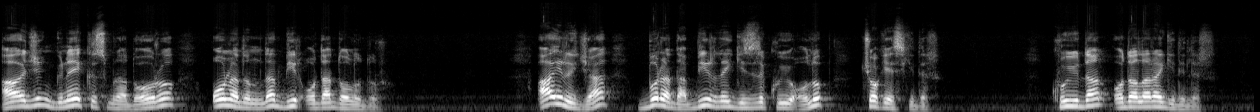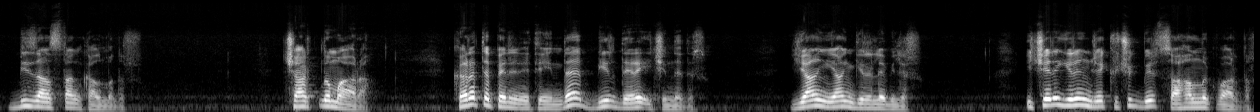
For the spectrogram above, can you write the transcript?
ağacın güney kısmına doğru 10 adımda bir oda doludur. Ayrıca burada bir de gizli kuyu olup çok eskidir. Kuyudan odalara gidilir. Bizans'tan kalmadır. Çarklı Mağara Karatepe'nin eteğinde bir dere içindedir. Yan yan girilebilir. İçeri girince küçük bir sahanlık vardır.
